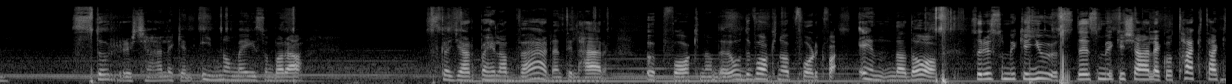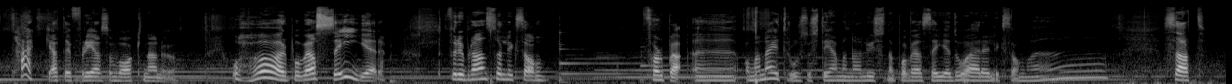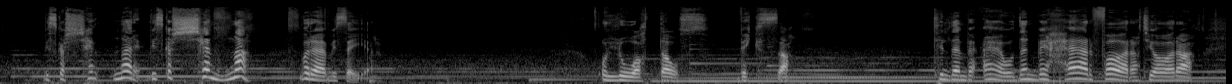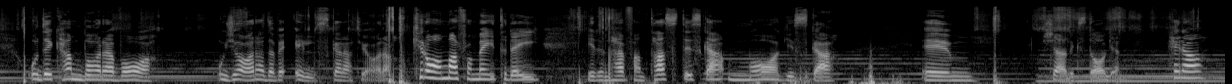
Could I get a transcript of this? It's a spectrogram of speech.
större kärleken inom mig som bara ska hjälpa hela världen till det här uppvaknande. Och det vaknar upp folk varenda dag. Så det är så mycket ljus, det är så mycket kärlek och tack, tack, tack att det är fler som vaknar nu. Och hör på vad jag säger. För ibland så liksom folk bara, eh, om man är i trosystemen och lyssnar på vad jag säger då är det liksom eh. Så att vi ska känna det, vi ska känna vad det är vi säger. Och låta oss växa till den vi är och den vi är här för att göra. Och det kan bara vara att göra det vi älskar att göra. Kramar från mig till dig i den här fantastiska, magiska eh, kärleksdagen. Hejdå!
